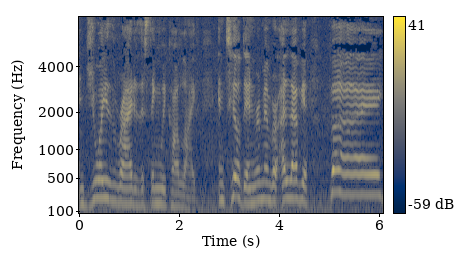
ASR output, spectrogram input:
enjoy the ride of this thing we call life. Until then, remember, I love you. Bye.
